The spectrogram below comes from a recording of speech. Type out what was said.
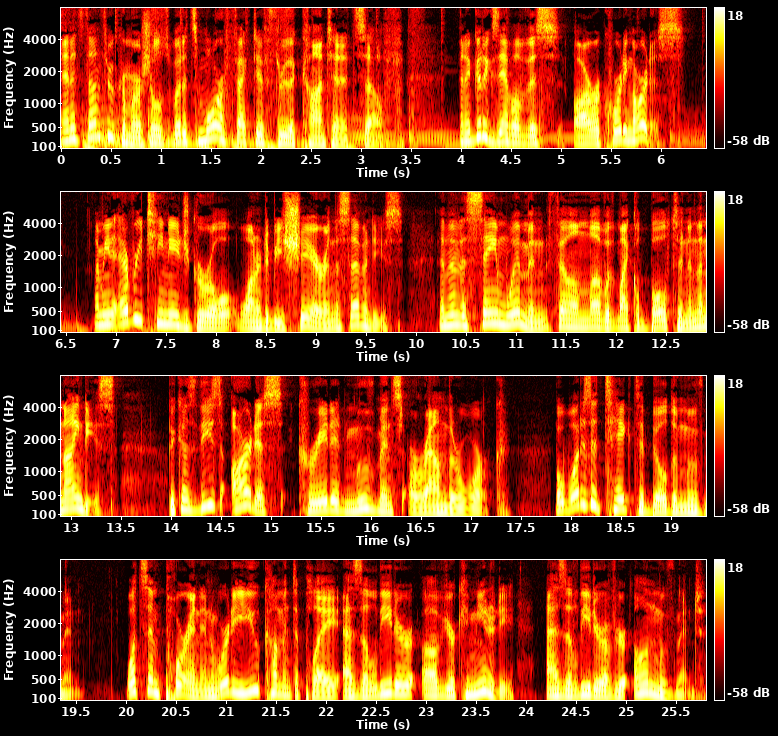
and it's done through commercials, but it's more effective through the content itself. And a good example of this are recording artists. I mean, every teenage girl wanted to be Cher in the 70s, and then the same women fell in love with Michael Bolton in the 90s because these artists created movements around their work. But what does it take to build a movement? What's important, and where do you come into play as a leader of your community, as a leader of your own movement?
